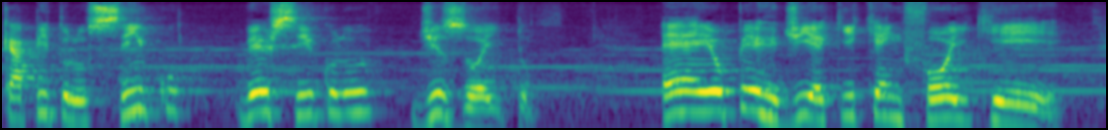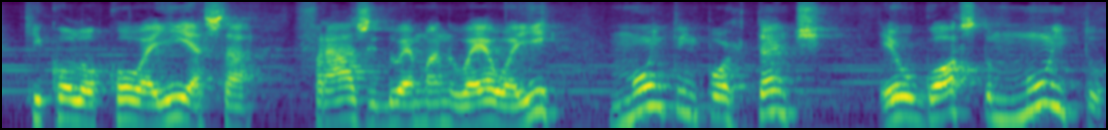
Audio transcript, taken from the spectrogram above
capítulo 5, versículo 18. É, eu perdi aqui quem foi que, que colocou aí essa frase do Emanuel aí, muito importante. Eu gosto muito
